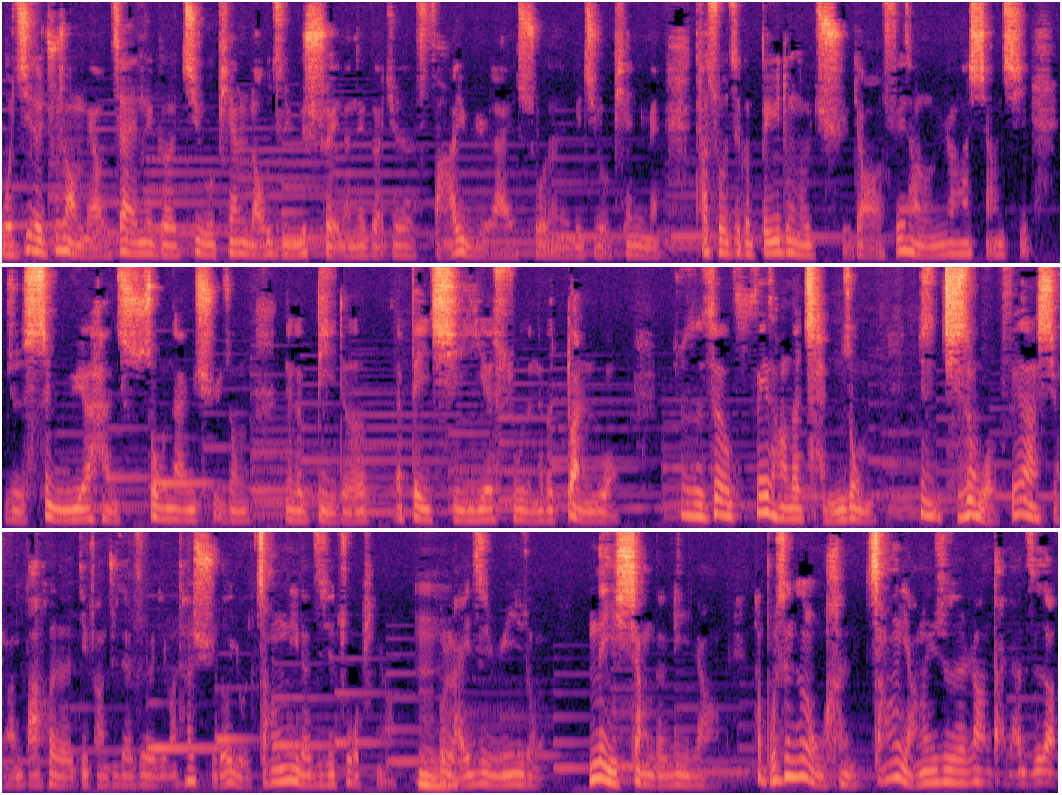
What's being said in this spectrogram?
我记得朱小苗在那个纪录片《老子与水》的那个就是法语来说的那个纪录片里面，他说这个悲动的曲调啊非常容易让他想起就是圣约翰受难曲中那个彼得背弃耶稣的那个段落，就是这个非常的沉重。就是其实我非常喜欢巴赫的地方就在这个地方，他许多有张力的这些作品啊，都来自于一种内向的力量。它不是那种很张扬的，就是让大家知道，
